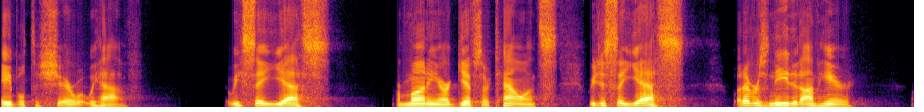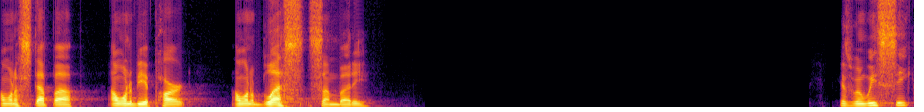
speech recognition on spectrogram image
able to share what we have. We say yes, our money, our gifts, our talents. We just say yes. Whatever's needed, I'm here. I want to step up. I want to be a part. I want to bless somebody. Because when we seek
